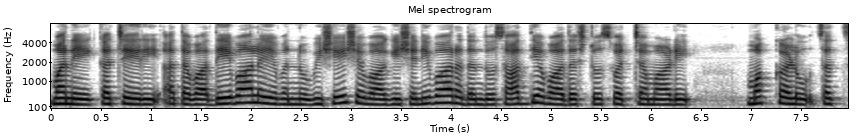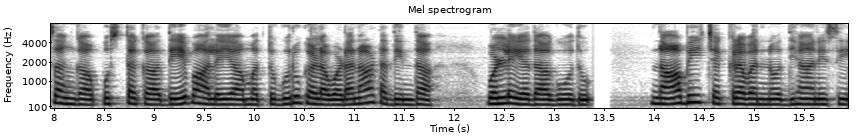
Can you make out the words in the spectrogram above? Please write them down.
ಮನೆ, ಕಚೇರಿ ಅಥವಾ ದೇವಾಲಯವನ್ನು ವಿಶೇಷವಾಗಿ ಶನಿವಾರದಂದು ಸಾಧ್ಯವಾದಷ್ಟು ಸ್ವಚ್ಛ ಮಾಡಿ. ಮಕ್ಕಳು, ಸತ್ಸಂಗ, ಪುಸ್ತಕ, ದೇವಾಲಯ ಮತ್ತು ಗುರುಗಳ ಒಡನಾಟದಿಂದ ಒಳ್ಳೆಯದಾಗುವುದು. ನಾಭಿ ಚಕ್ರವನ್ನು ಧ್ಯಾನಿಸಿ.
